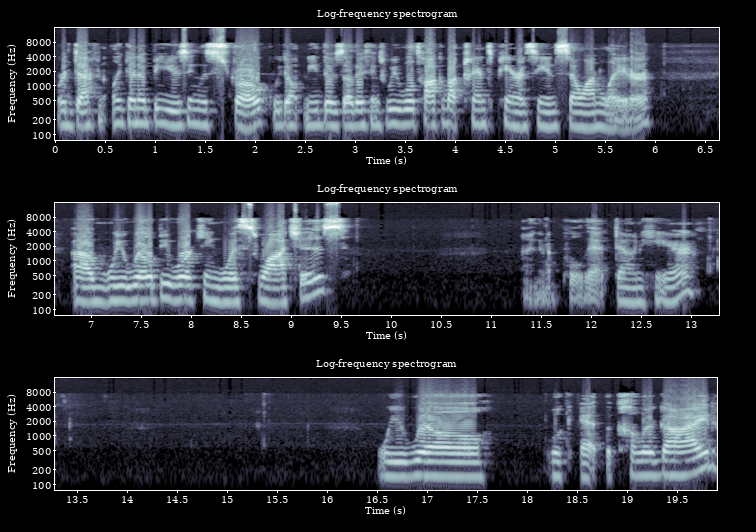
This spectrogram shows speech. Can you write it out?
We're definitely going to be using the stroke. We don't need those other things. We will talk about transparency and so on later. Um, we will be working with swatches. I'm going to pull that down here. We will look at the color guide.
